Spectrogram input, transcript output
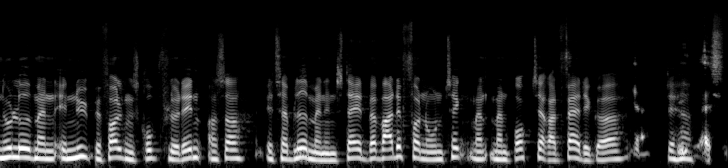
nu lod man en ny befolkningsgruppe flytte ind, og så etablerede man en stat. Hvad var det for nogle ting, man, man brugte til at retfærdiggøre ja, det her? Det, altså,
